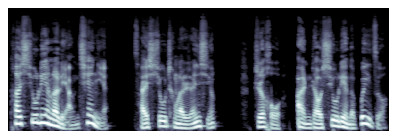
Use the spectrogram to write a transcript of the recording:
他修炼了两千年才修成了人形。之后，按照修炼的规则，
